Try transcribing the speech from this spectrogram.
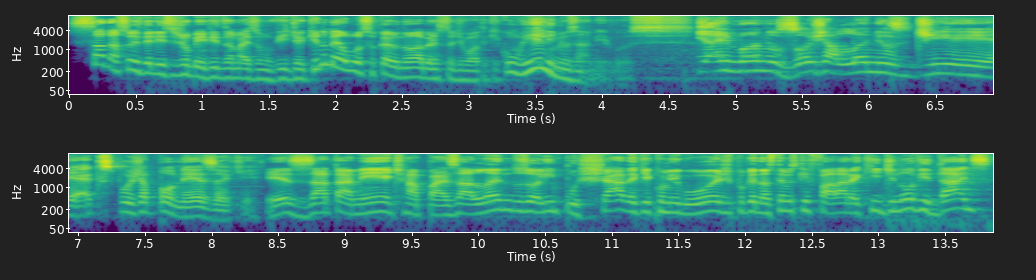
Saudações delícias, sejam bem-vindos a mais um vídeo aqui no meu Lua, sou Caio Nobre, estou de volta aqui com ele, meus amigos. E aí, manos, hoje Alanios de Expo japonesa aqui. Exatamente, rapaz, Alane dos Olim puxado aqui comigo hoje, porque nós temos que falar aqui de novidades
